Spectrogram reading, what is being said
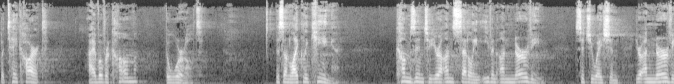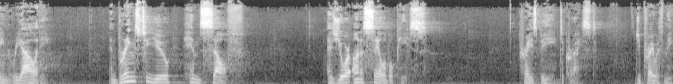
but take heart. I have overcome the world. This unlikely king comes into your unsettling, even unnerving situation, your unnerving reality, and brings to you himself as your unassailable peace. Praise be to Christ. Would you pray with me?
